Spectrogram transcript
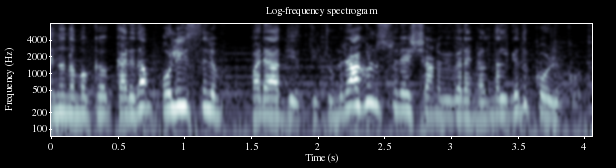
എന്ന് നമുക്ക് കരുതാം. പോലീസിലും പരാതി എത്തിയിട്ടുണ്ട്. രാഹുൽ സുരേഷാണ് വിവരങ്ങൾ നൽകിയത് കോഴിക്കോട്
